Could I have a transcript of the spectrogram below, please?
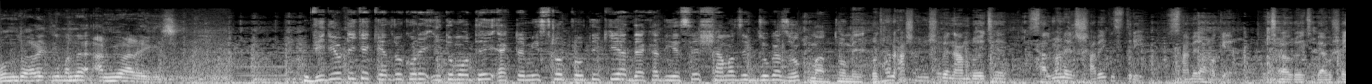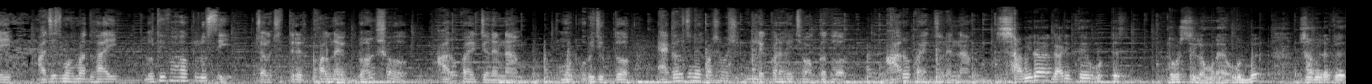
বন্ধু হারাইছি মানে আমিও হারাই গেছি। ভিডিওটিকে কেন্দ্র করে ইতোমধ্যেই একটা মিশ্র প্রতিক্রিয়া দেখা দিয়েছে সামাজিক যোগাযোগ মাধ্যমে। প্রধান আসামি হিসেবে নাম রয়েছে সালমানের সাবেক স্ত্রী সামিরা হকের। এছাড়াও রয়েছে ব্যবসায়ী আজিজ মোহাম্মদ ভাই লতিফা হক লুসি চলচ্চিত্রের খলনায়ক ডন সহ আরও কয়েকজনের নাম। মোট অভিযুক্ত এগারো জনের পাশাপাশি উল্লেখ করা হয়েছে অজ্ঞাত আরও কয়েকজনের নাম। স্বামীরা গাড়িতে উঠতে ধরছিল মনে হয় উঠবে। স্বামীরাকে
